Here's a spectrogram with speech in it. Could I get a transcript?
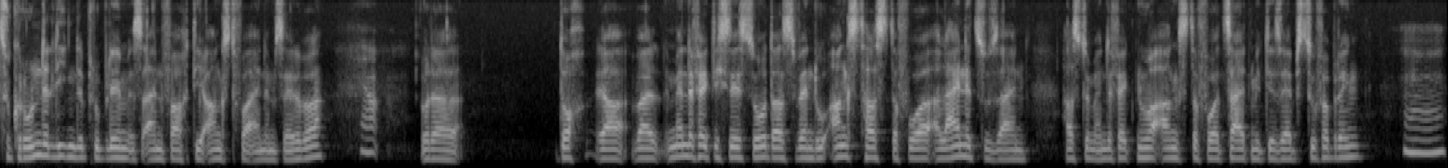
zugrunde liegende Problem ist einfach die Angst vor einem selber. Ja. Oder doch, ja, weil im Endeffekt, ich sehe es so, dass wenn du Angst hast davor, alleine zu sein, hast du im Endeffekt nur Angst davor, Zeit mit dir selbst zu verbringen. Mhm.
